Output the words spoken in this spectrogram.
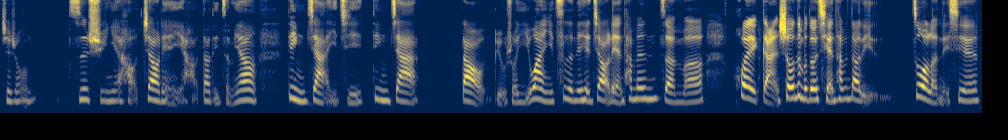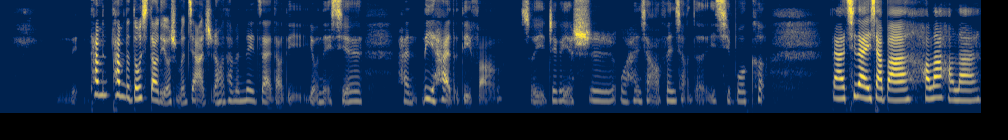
这种咨询也好，教练也好，到底怎么样定价，以及定价到比如说一万一次的那些教练，他们怎么会敢收那么多钱？他们到底做了哪些？他们他们的东西到底有什么价值？然后他们内在到底有哪些很厉害的地方？所以这个也是我很想要分享的一期播客，大家期待一下吧。好啦好啦，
